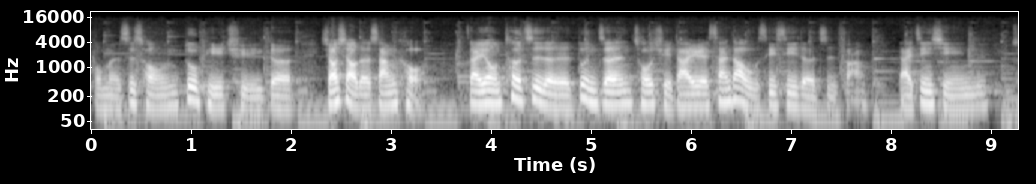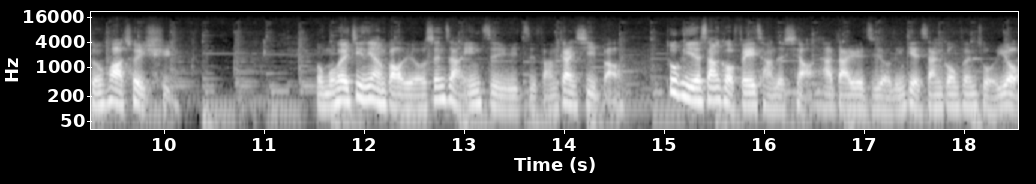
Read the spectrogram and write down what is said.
我们是从肚皮取一个小小的伤口，再用特制的钝针抽取大约三到五 CC 的脂肪来进行纯化萃取。我们会尽量保留生长因子与脂肪干细胞。肚皮的伤口非常的小，它大约只有零点三公分左右，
